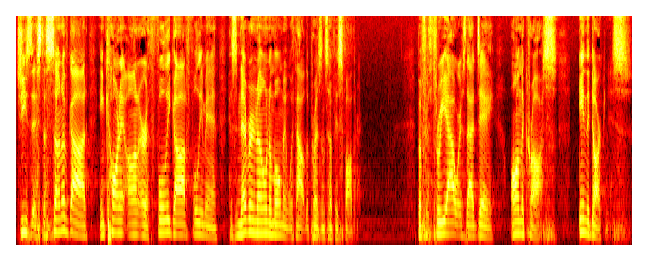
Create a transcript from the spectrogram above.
Jesus, the Son of God, incarnate on earth, fully God, fully man, has never known a moment without the presence of his Father. But for three hours that day, on the cross, in the darkness,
